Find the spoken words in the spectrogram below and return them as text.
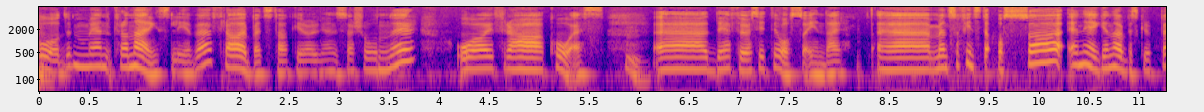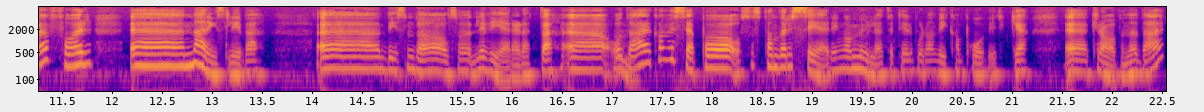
Både med, fra næringslivet, fra arbeidstakerorganisasjoner og fra KS. Det DFØ sitter jo også inn der. Eh, men så finnes det også en egen arbeidsgruppe for eh, næringslivet. Eh, de som da altså leverer dette. Eh, og der kan vi se på også standardisering og muligheter til hvordan vi kan påvirke eh, kravene der.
